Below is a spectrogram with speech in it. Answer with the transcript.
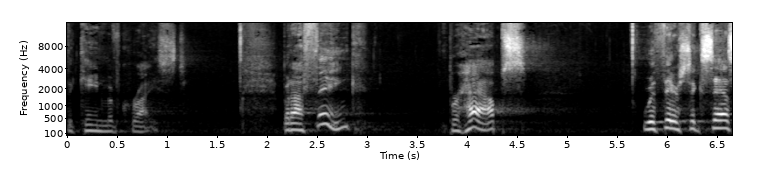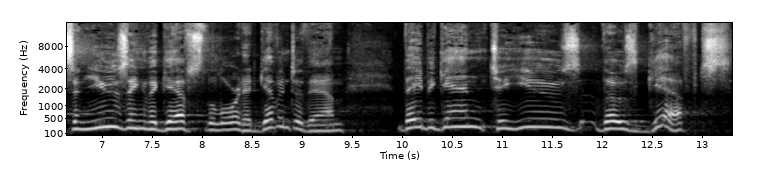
the kingdom of Christ. But I think, perhaps, with their success in using the gifts the Lord had given to them, they began to use those gifts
